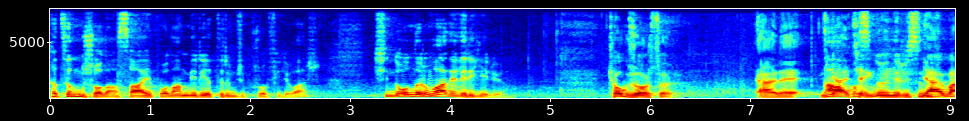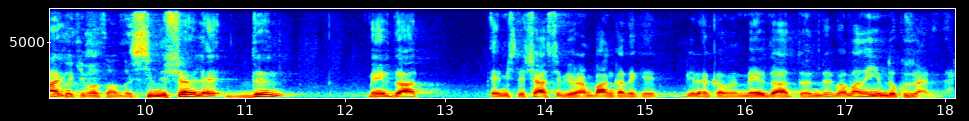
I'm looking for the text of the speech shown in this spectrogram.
katılmış olan, sahip olan bir yatırımcı profili var. Şimdi onların vadeleri geliyor. Çok zor soru. Yani Ne yapmasını önerirsin Ya bak, buradaki vatandaş? Şimdi şöyle, dün mevduat, benim işte şahsi bir bankadaki bir rakamın mevduat döndü ve bana 29 verdiler.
